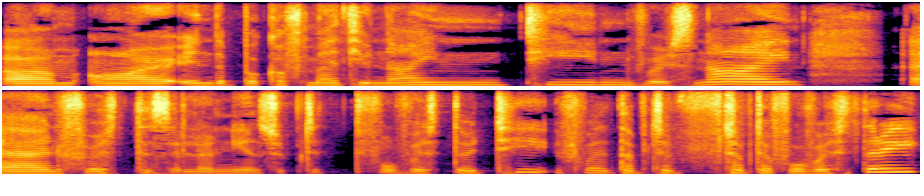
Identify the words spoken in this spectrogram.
um, are in the book of Matthew 19, verse 9, and First Thessalonians chapter 4, verse 30, chapter 4, verse 3,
